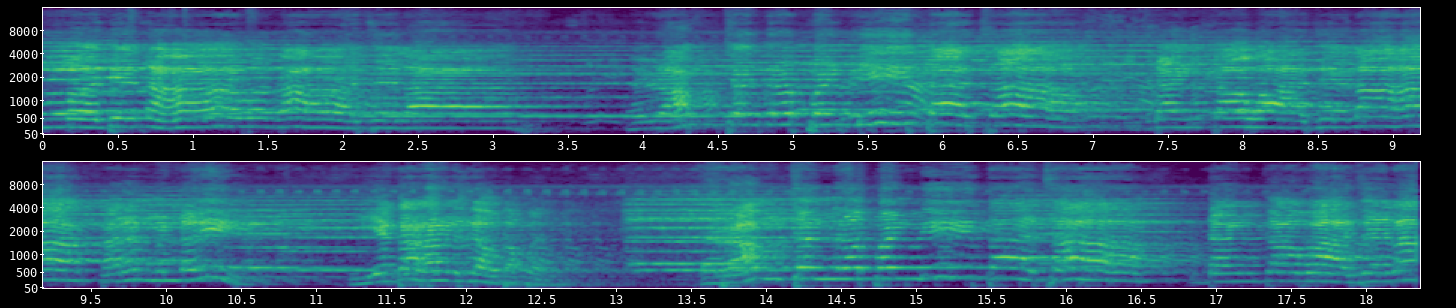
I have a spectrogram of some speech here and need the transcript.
मध्ये नाव गाजला. रामचंद्र पंडिताचा डंका वाजला. कारण मंडळी एका रांगला होता पण रामचंद्र पंडिताचा डंका वाजला.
